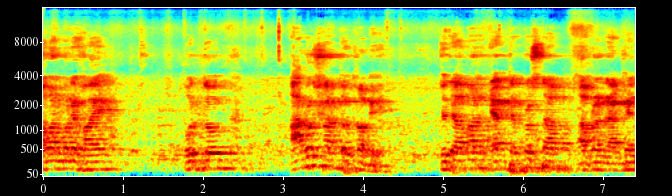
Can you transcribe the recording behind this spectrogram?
আমার মনে হয় উদ্যোগ আরও সার্থক হবে। যদি আমার একটা প্রস্তাব আপনারা রাখেন,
